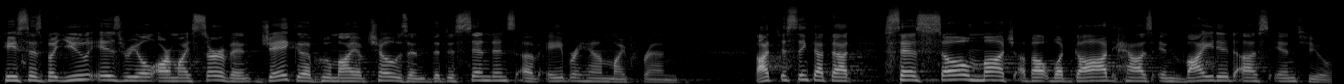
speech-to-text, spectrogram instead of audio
He says, But you, Israel, are my servant, Jacob, whom I have chosen, the descendants of Abraham, my friend. I just think that that says so much about what God has invited us into.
